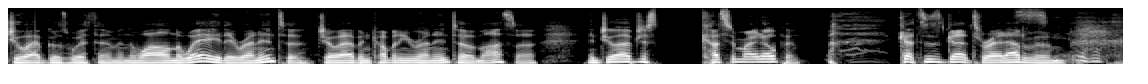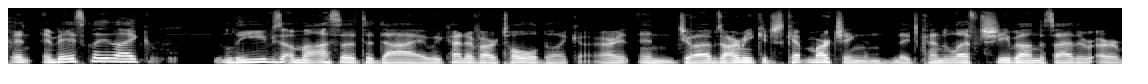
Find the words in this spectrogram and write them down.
Joab goes with him, and while on the way they run into Joab and company run into Amasa, and Joab just cuts him right open, cuts his guts right out of him, and and basically like leaves Amasa to die. We kind of are told like all right, and Joab's army could just kept marching, and they kind of left Sheba on the side of the or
